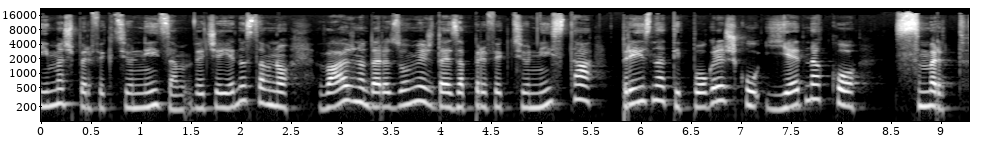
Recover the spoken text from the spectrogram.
imaš perfekcionizam, već je jednostavno važno da razumiješ da je za perfekcionista priznati pogrešku jednako smrt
